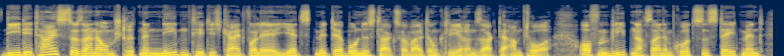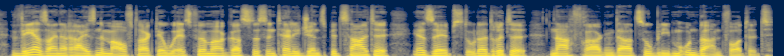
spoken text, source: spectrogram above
Die Details zu seiner umstrittenen Nebentätigkeit wolle er jetzt mit der Bundestagsverwaltung klären, sagte Amthor. Offen blieb nach seinem kurzen Statement, wer seine Reisen im Auftrag der US-Firma Augustus Intelligence bezahlte, er selbst oder Dritte. Nachfragen dazu blieben unbeantwortet.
